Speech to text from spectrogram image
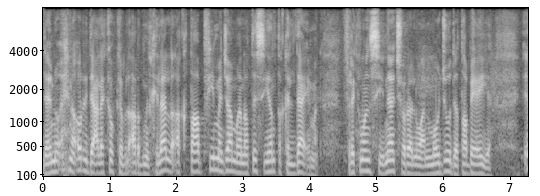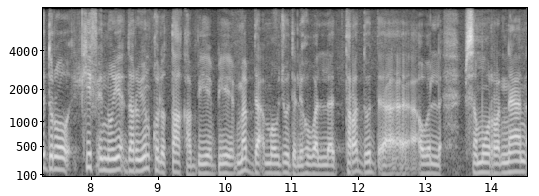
لأنه إحنا already على كوكب الأرض من خلال الأقطاب في مجال مغناطيسي ينتقل دائما. frequency natural 1 موجودة طبيعية. قدروا كيف إنه يقدروا ينقلوا الطاقة بمبدأ موجود اللي هو التردد أو بسموه الرنان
